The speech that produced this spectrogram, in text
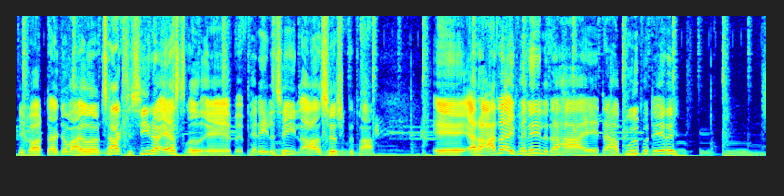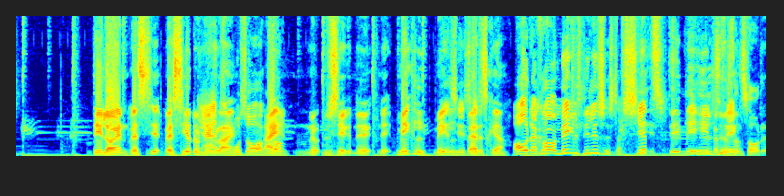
Det er godt. Der er ikke nogen vej ud. Tak til Signe og Astrid, øh, panelets helt eget søskendepar. Øh, er der andre i panelet, der har, øh, der har bud på dette? Det er løgn. Hvad, siger, hvad siger du, Ja, Nikolaj? Rosår, Nej, kom. nu, du siger Mikkel. Mikkel, Yes, yes, hvad yes. der sker? Åh, oh, der kommer Mikkels lillesøster. Shit. Det, det er helt lillesøster, perfekt. der står der.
